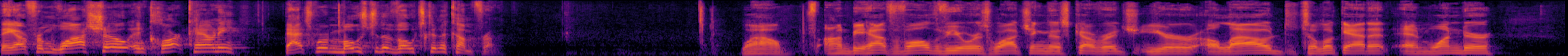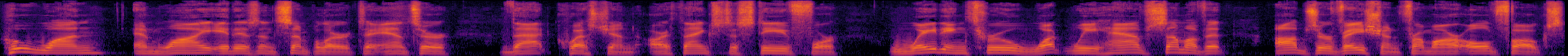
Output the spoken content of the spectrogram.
they are from Washoe and Clark County. That's where most of the vote's going to come from. Wow. On behalf of all the viewers watching this coverage, you're allowed to look at it and wonder who won and why it isn't simpler to answer that question. Our thanks to Steve for wading through what we have, some of it observation from our old folks.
